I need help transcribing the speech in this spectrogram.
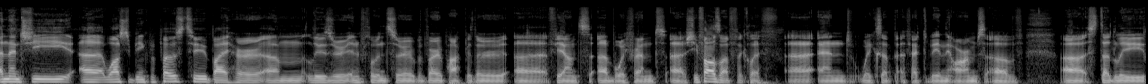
and then she, uh, while she's being proposed to by her um, loser influencer but very popular uh, fiance uh, boyfriend, uh, she falls off a cliff uh, and wakes up effectively in the arms of uh, Studley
